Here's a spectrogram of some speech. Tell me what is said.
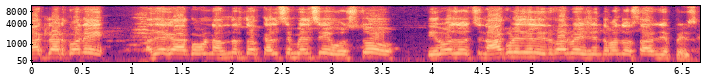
మాట్లాడుకొని అదే కాకుండా అందరితో కలిసిమెలిసి వస్తూ ఈరోజు వచ్చి నాకు కూడా తెలియదు ఇన్ఫర్మేషన్ ఇంతమంది వస్తారని చెప్పేసి.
